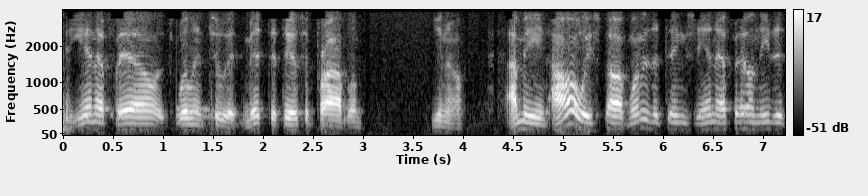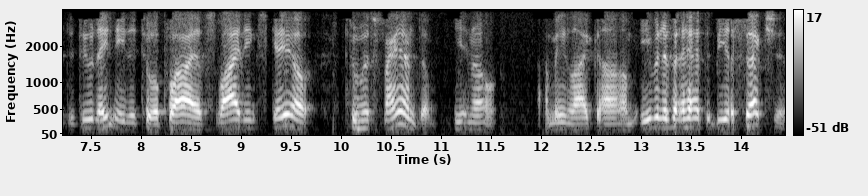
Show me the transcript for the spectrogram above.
the NFL is willing to admit that there's a problem, you know, I mean, I always thought one of the things the NFL needed to do, they needed to apply a sliding scale to its fandom, you know. I mean, like um, even if it had to be a section,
